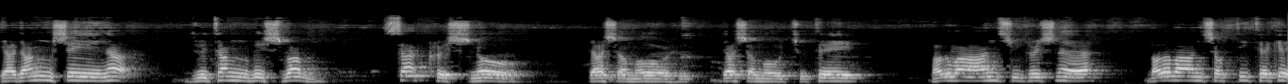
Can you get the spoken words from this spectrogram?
Yadangshena Dritang Vishvam Sakrishno Dashamor Dashamor Chute ভগবান শ্রীকৃষ্ণ বলবান শক্তি থেকে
